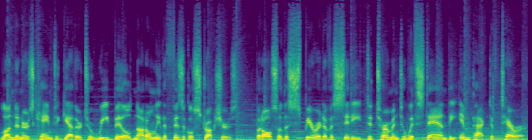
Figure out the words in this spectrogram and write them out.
Londoners came together to rebuild not only the physical structures, but also the spirit of a city determined to withstand the impact of terror.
